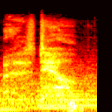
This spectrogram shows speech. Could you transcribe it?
There's two.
